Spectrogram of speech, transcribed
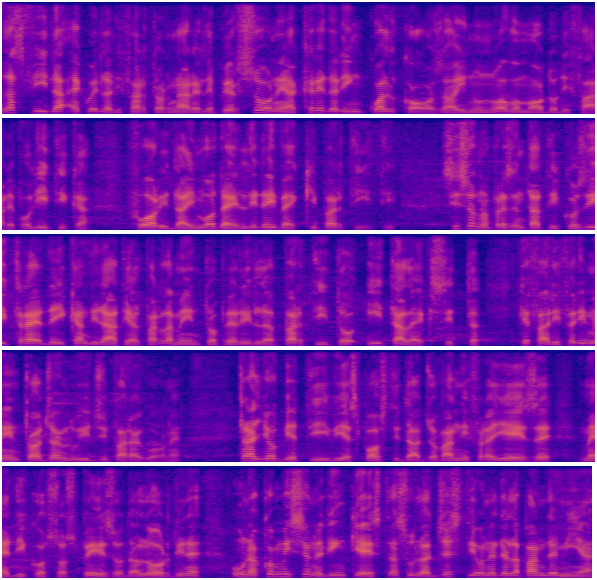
La sfida è quella di far tornare le persone a credere in qualcosa, in un nuovo modo di fare politica, fuori dai modelli dei vecchi partiti. Si sono presentati così tre dei candidati al Parlamento per il partito Italexit, che fa riferimento a Gianluigi Paragone. Tra gli obiettivi esposti da Giovanni Fraiese, medico sospeso dall'ordine, una commissione d'inchiesta sulla gestione della pandemia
